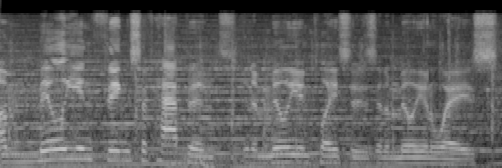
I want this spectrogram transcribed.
A million things have happened in a million places in a million ways.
